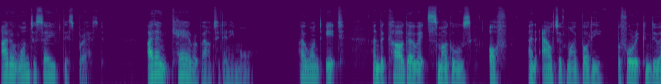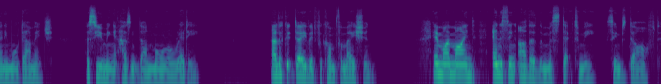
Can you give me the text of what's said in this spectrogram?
I don't want to save this breast. I don't care about it anymore. I want it and the cargo it smuggles off and out of my body before it can do any more damage, assuming it hasn't done more already. I look at David for confirmation. In my mind, anything other than mastectomy seems daft.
